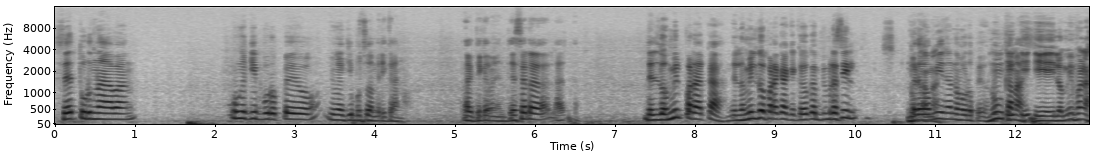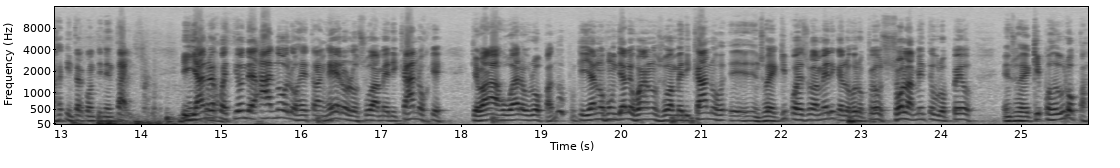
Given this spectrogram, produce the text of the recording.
Se turnaban un equipo europeo y un equipo sudamericano, prácticamente. Esa era la, del 2000 para acá, del 2002 para acá que quedó campeón Brasil, Nunca predominan los europeos, nunca y, más. Y, y lo mismo en las intercontinentales. Y Nunca ya no es cuestión de, ah, no, los extranjeros, los sudamericanos que, que van a jugar a Europa. No, porque ya en los mundiales juegan los sudamericanos eh, en sus equipos de Sudamérica y los europeos solamente europeos en sus equipos de Europa.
